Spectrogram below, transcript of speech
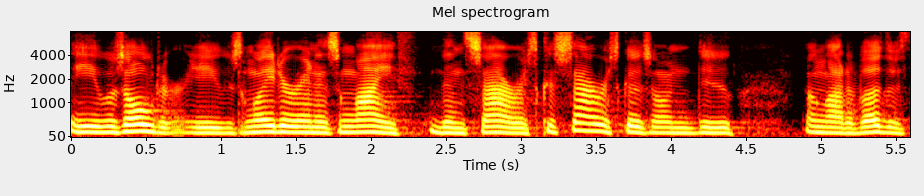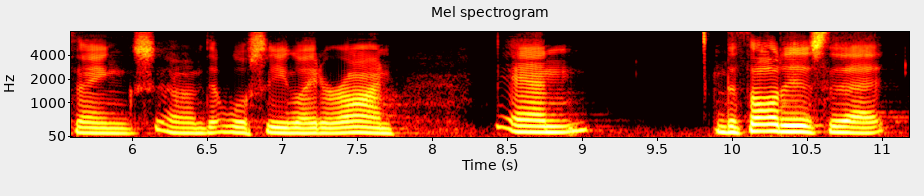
he was older. He was later in his life than Cyrus, because Cyrus goes on to do a lot of other things um, that we'll see later on. And the thought is that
